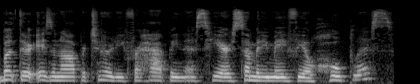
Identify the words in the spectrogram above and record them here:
But there is an opportunity for happiness here. Somebody may feel hopeless.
